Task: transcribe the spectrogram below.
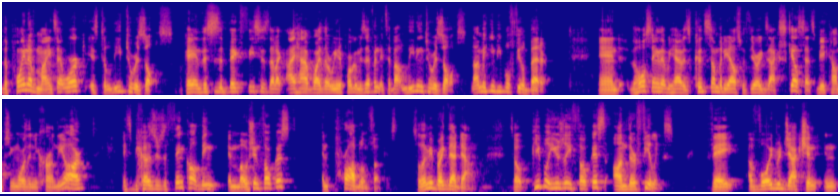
the point of mindset work is to lead to results. Okay. And this is a big thesis that like I have why the arena program is different. It's about leading to results, not making people feel better. And the whole saying that we have is could somebody else with your exact skill sets be accomplishing more than you currently are? It's because there's a thing called being emotion focused and problem focused. So let me break that down. So people usually focus on their feelings. They avoid rejection in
